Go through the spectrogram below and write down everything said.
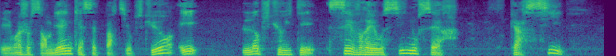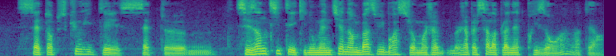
et moi je sens bien qu'il y a cette partie obscure et l'obscurité, c'est vrai aussi, nous sert. Car si cette obscurité, cette, euh, ces entités qui nous maintiennent en basse vibration, moi j'appelle ça la planète prison, hein, la Terre.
